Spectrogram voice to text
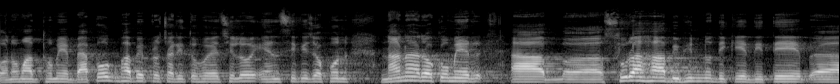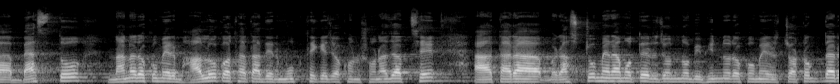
গণমাধ্যমে ব্যাপকভাবে প্রচারিত হয়েছিল। এনসিপি যখন নানা রকমের সুরাহা বিভিন্ন দিকে দিতে ব্যস্ত, নানা রকমের ভালো কথা তাদের মুখ থেকে যখন শোনা যাচ্ছে তারা রাষ্ট্র মেরামতের জন্য বিভিন্ন রকমের চটকদার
